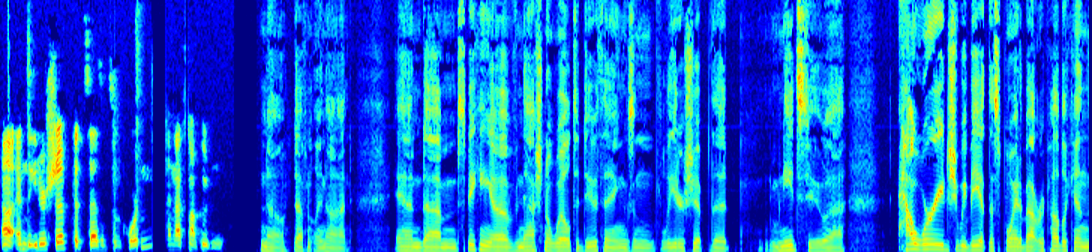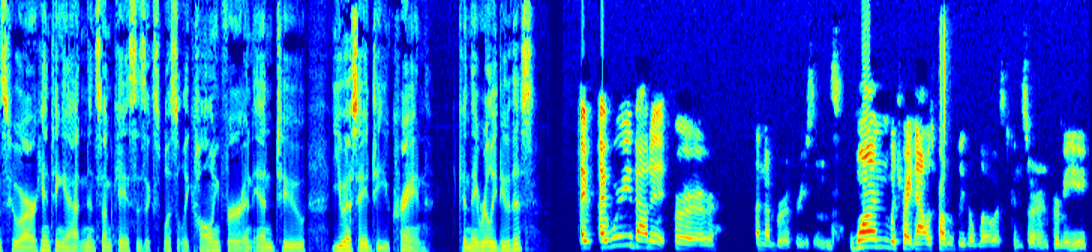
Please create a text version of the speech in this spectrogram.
uh, and leadership that says it's important, and that's not Putin. No, definitely not. And um, speaking of national will to do things and leadership that needs to. Uh, how worried should we be at this point about Republicans who are hinting at and in some cases explicitly calling for an end to U.S. aid to Ukraine? Can they really do this? I, I worry about it for a number of reasons. One, which right now is probably the lowest concern for me,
